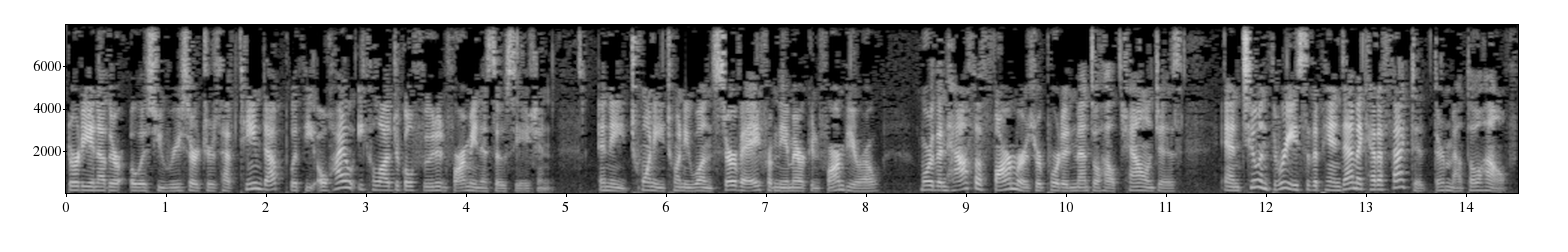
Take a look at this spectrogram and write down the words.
Doherty and other OSU researchers have teamed up with the Ohio Ecological Food and Farming Association. In a 2021 survey from the American Farm Bureau, more than half of farmers reported mental health challenges, and two and three said the pandemic had affected their mental health.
